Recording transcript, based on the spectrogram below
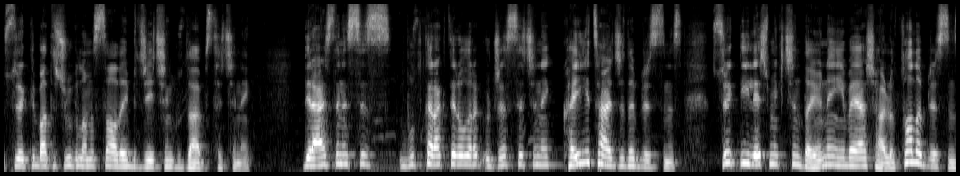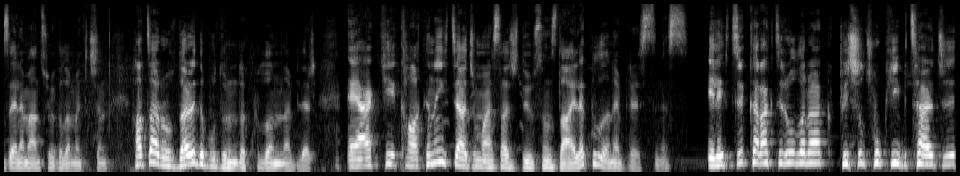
sürekli bir ateş uygulaması sağlayabileceği için güzel bir seçenek. Dilerseniz siz buz karakteri olarak ücret seçenek Kayı'yı tercih edebilirsiniz. Sürekli iyileşmek için Dione'yi veya Charlotte'u alabilirsiniz element uygulamak için. Hatta Rohdari de bu durumda kullanılabilir. Eğer ki kalkana ihtiyacım var sadece diyorsanız Layla kullanabilirsiniz. Elektrik karakteri olarak Fischl çok iyi bir tercih.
